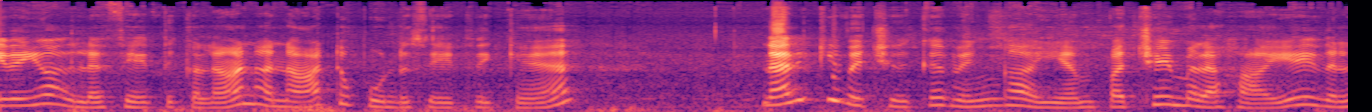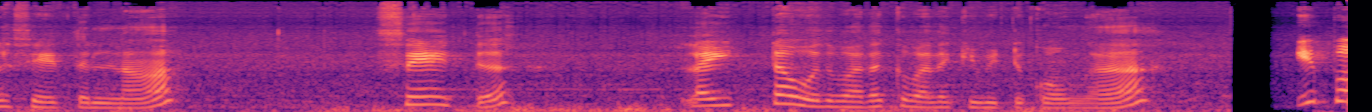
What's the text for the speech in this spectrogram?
இதையும் அதில் சேர்த்துக்கலாம். நான் நாட்டு பூண்டு சேர்த்துருக்கேன். நறுக்கி வச்சுருக்க வெங்காயம் பச்சை மிளகாயை இதில் சேர்த்துடலாம். சேர்த்து லைட்டாக ஒரு வதக்கு வதக்கி விட்டுக்கோங்க. இப்போ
